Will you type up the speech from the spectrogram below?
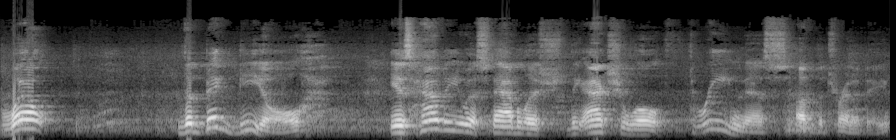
Well, the big deal is how do you establish the actual threeness of the Trinity?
